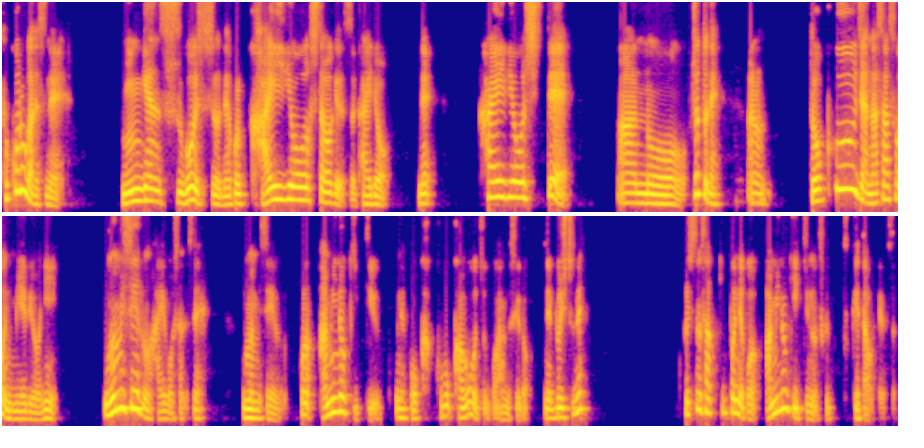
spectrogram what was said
ところがですね、人間すごいっすよね。これ改良したわけです。改良。ね。改良して、あの、ちょっとね、あの、毒じゃなさそうに見えるように、旨味成分を配合したんですね。旨味成分。このアミノキっていう、ね、こう、化合物があるんですけど、ね、物質ね。物質の先っぽにこう、アミノキっていうのをつけたわけです。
